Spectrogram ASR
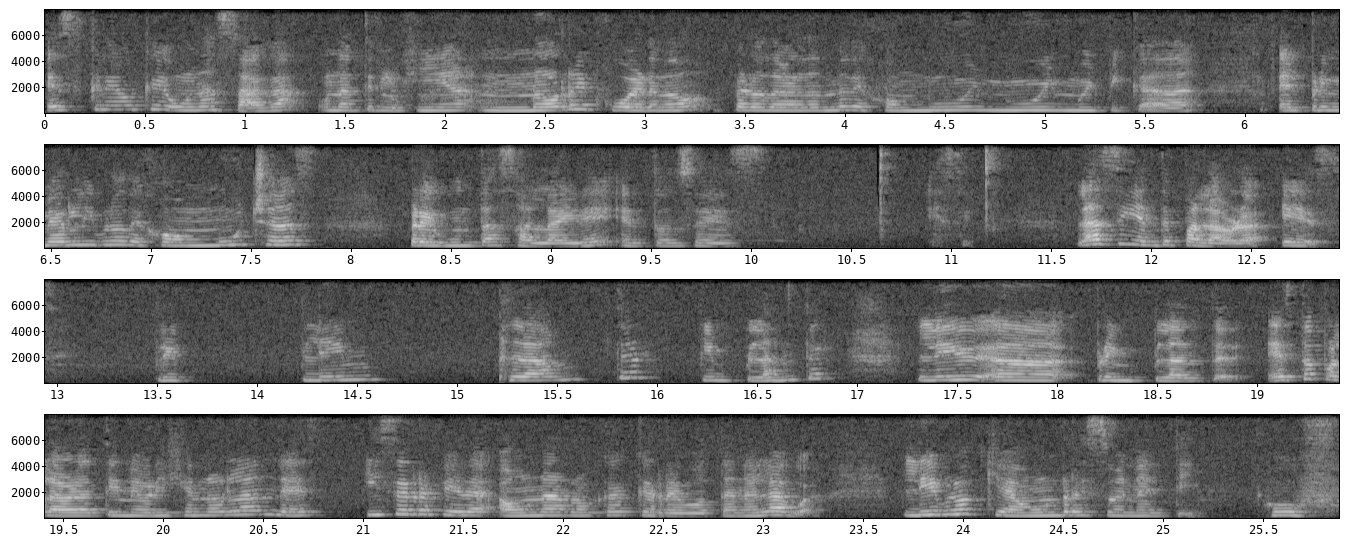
es creo que una saga, una trilogía, no recuerdo, pero de verdad me dejó muy, muy, muy picada. El primer libro dejó muchas preguntas al aire, entonces. La siguiente palabra es Plimplanter, Plimplanter, uh, Esta palabra tiene origen holandés y se refiere a una roca que rebota en el agua. Libro que aún resuena en ti. Uf,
